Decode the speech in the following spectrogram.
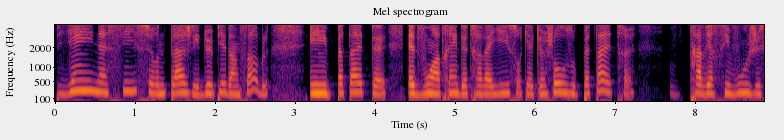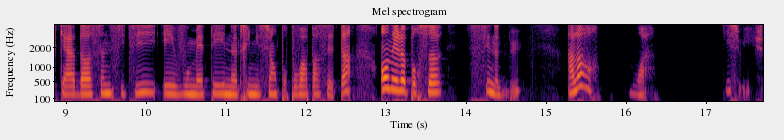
bien assis sur une plage, les deux pieds dans le sable, et peut-être euh, êtes-vous en train de travailler sur quelque chose ou peut-être traversez-vous jusqu'à Dawson City et vous mettez notre émission pour pouvoir passer le temps. On est là pour ça, c'est notre but. Alors, moi, qui suis-je?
